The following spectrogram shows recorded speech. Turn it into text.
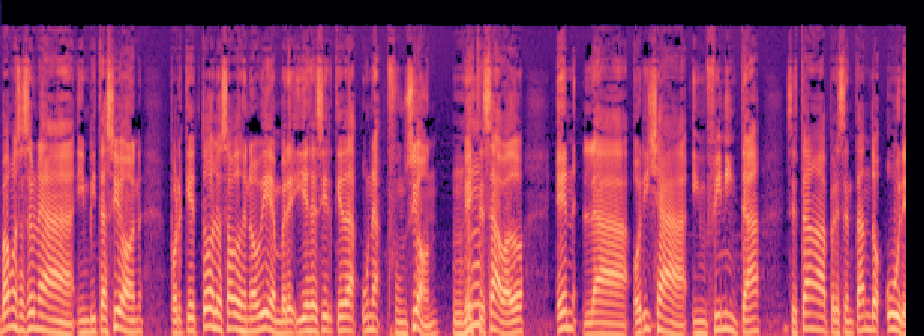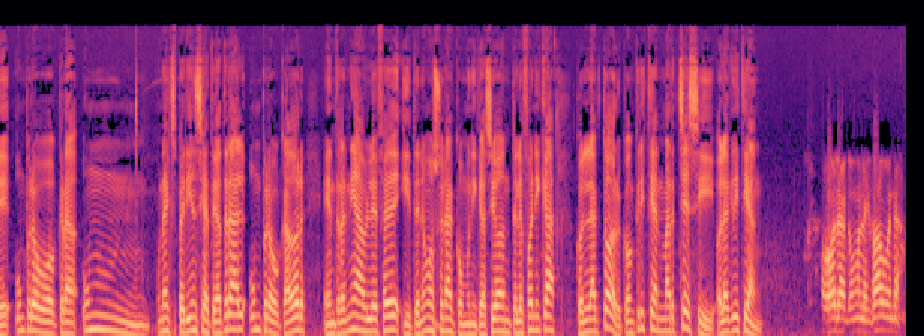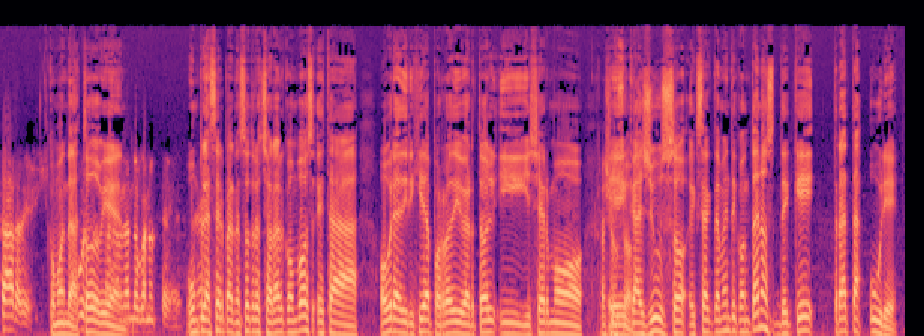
vamos a hacer una invitación porque todos los sábados de noviembre, y es decir, queda una función este sábado en la orilla infinita se está presentando Ure, un provoca un, una experiencia teatral, un provocador entrañable, Fede, y tenemos una comunicación telefónica con el actor, con Cristian Marchesi. Hola, Cristian. Hola, ¿cómo les va? Buenas tardes. ¿Cómo andás? ¿Todo bien? Hablando con ustedes. Un placer para nosotros charlar con vos. Esta obra dirigida por Rodi Bertol y Guillermo eh, Cayuso. Exactamente, contanos de qué trata Ure.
